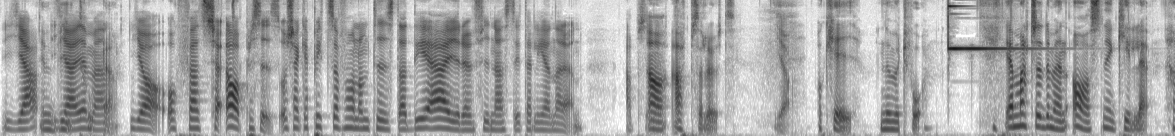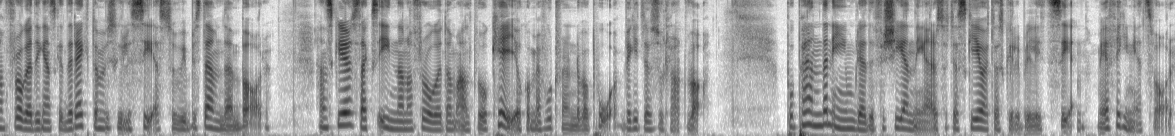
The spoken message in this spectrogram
Ja, En vit jajamän. skjorta. Ja, och för att, ja precis. Och käka pizza för honom tisdag, det är ju den finaste italienaren. Absolut. Ja, absolut. Ja. Okej, nummer två. Jag matchade med en assnygg kille. Han frågade ganska direkt om vi skulle ses så vi bestämde en bar. Han skrev strax innan och frågade om allt var okej och om jag fortfarande var på, vilket jag såklart var. På pendeln in blev det förseningar så att jag skrev att jag skulle bli lite sen, men jag fick inget svar.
